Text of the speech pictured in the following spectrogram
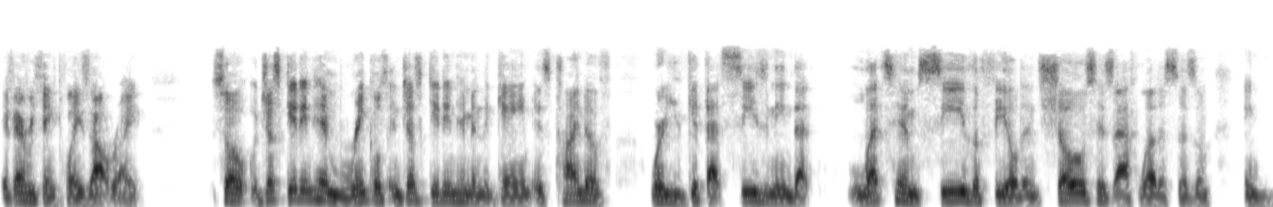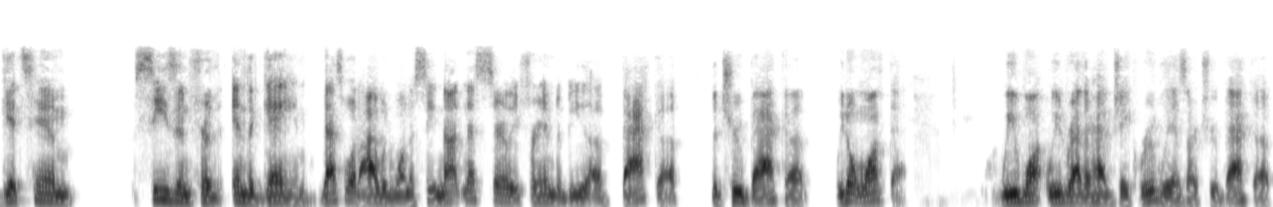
if everything plays out right. So just getting him wrinkles and just getting him in the game is kind of where you get that seasoning that lets him see the field and shows his athleticism and gets him seasoned for in the game. That's what I would want to see. Not necessarily for him to be a backup, the true backup. We don't want that. We want we'd rather have Jake Rubley as our true backup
